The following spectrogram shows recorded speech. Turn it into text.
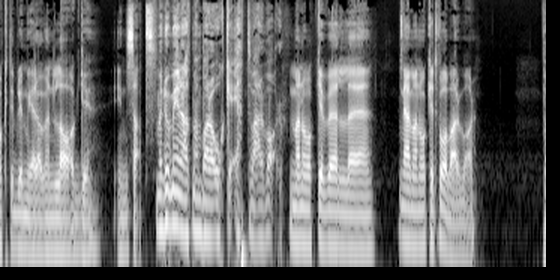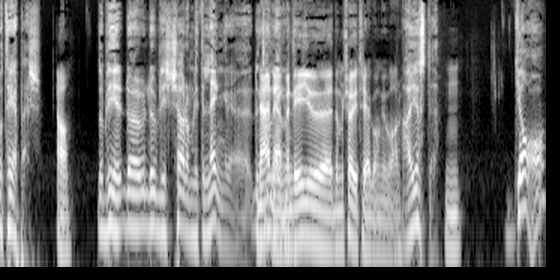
och det blir mer av en laginsats. Men då menar att man bara åker ett varv var Man åker väl, eh, nej man åker två varv var. på tre pers. Ja. Då blir, då, då blir, kör de lite längre. Det Nej nej längre men det är ju, de kör ju tre gånger var. Ja, just det. Mm. Ja,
